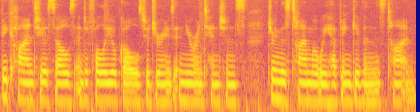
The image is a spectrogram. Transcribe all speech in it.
be kind to yourselves and to follow your goals, your dreams, and your intentions during this time where we have been given this time.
